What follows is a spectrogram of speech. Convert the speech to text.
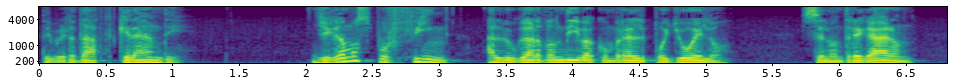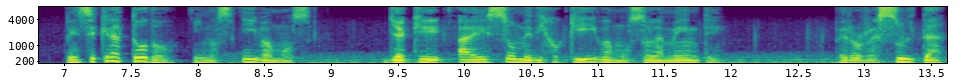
de verdad grande. Llegamos por fin al lugar donde iba a comprar el polluelo. Se lo entregaron Pensé que era todo y nos íbamos, ya que a eso me dijo que íbamos solamente. Pero resulta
